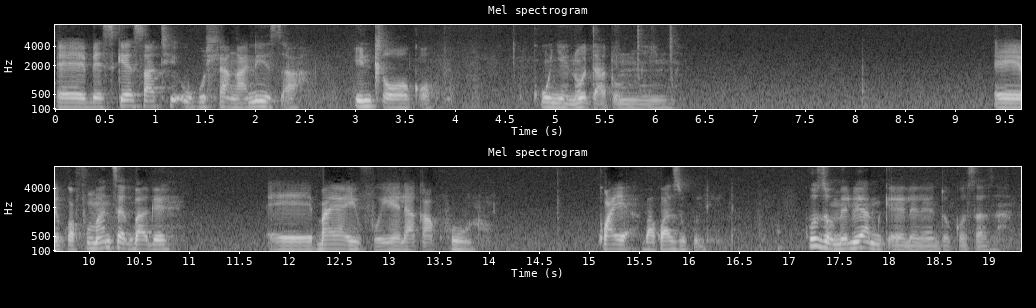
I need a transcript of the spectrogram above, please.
Eh besike sathi ukuhlanganisa inhloko kunye nodata omncinci. Eh kwafumaniseka kuba ke eh bayayivuyela kakhulu kwaye abakwazi ukulinda. Kuzomela uyamkele le nto nkosazana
